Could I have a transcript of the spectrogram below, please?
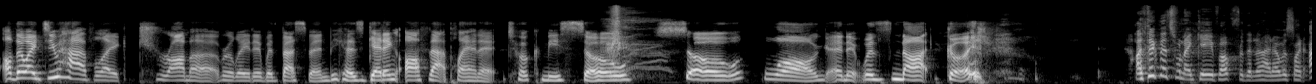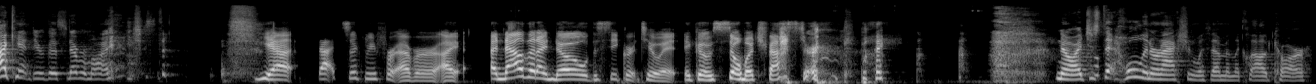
Although I do have like trauma related with Bespin because getting off that planet took me so, so long and it was not good. I think that's when I gave up for the night. I was like, I can't do this. Never mind. Just- Yeah, that took me forever. I and now that I know the secret to it, it goes so much faster. but no, I just that whole interaction with them in the cloud car.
